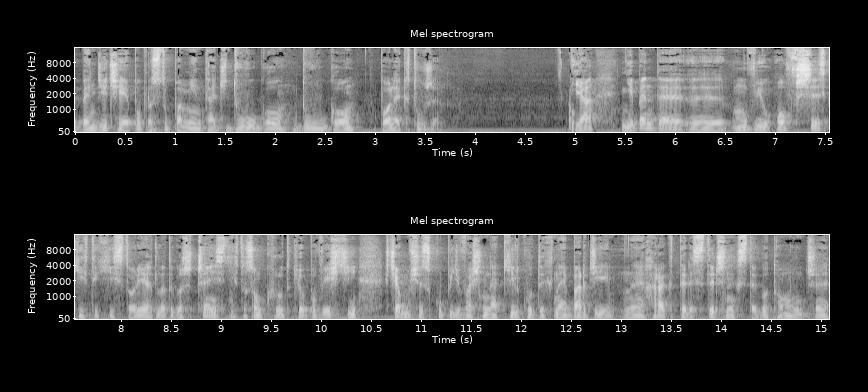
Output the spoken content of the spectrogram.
będziecie je po prostu pamiętać długo, długo po lekturze. Ja nie będę y, mówił o wszystkich tych historiach, dlatego że część z nich to są krótkie opowieści. Chciałbym się skupić właśnie na kilku tych najbardziej y, charakterystycznych z tego tomu, czy,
